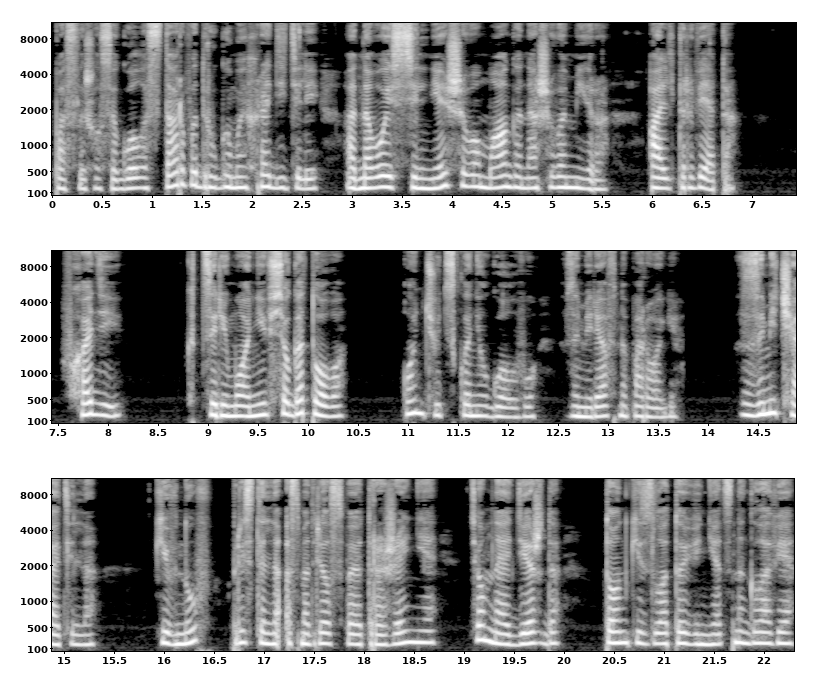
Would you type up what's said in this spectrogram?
Послышался голос старого друга моих родителей, одного из сильнейшего мага нашего мира, Альтервета. «Входи. К церемонии все готово». Он чуть склонил голову, замеряв на пороге. «Замечательно!» Кивнув, пристально осмотрел свое отражение, темная одежда, тонкий золотой венец на голове,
